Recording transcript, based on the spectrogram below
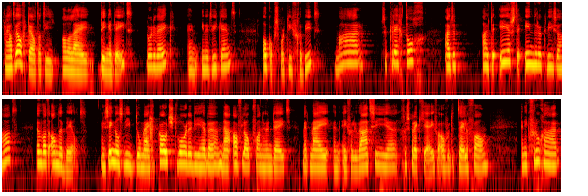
Hij had wel verteld dat hij allerlei dingen deed door de week en in het weekend, ook op sportief gebied. Maar ze kreeg toch uit, het, uit de eerste indruk die ze had een wat ander beeld. En singles die door mij gecoacht worden, die hebben na afloop van hun date met mij een evaluatiegesprekje even over de telefoon. En ik vroeg haar,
